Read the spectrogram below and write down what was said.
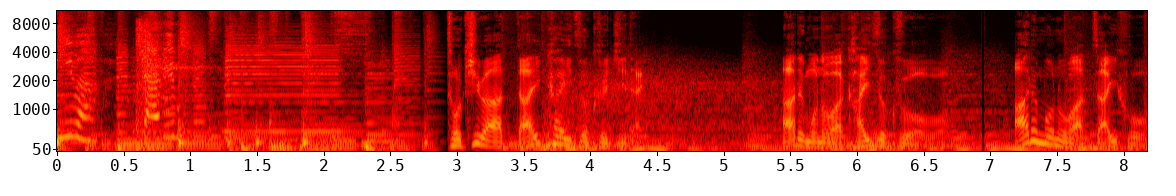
には誰も時は大海賊時代。ある者は海賊王をある者は財宝を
